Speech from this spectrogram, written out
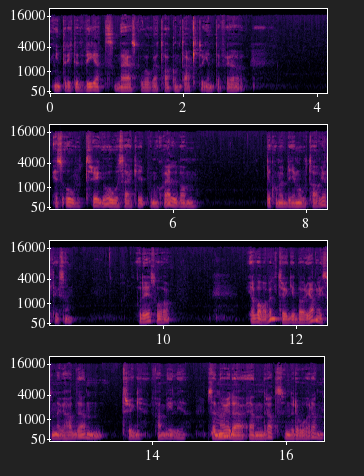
Inte riktigt vet när jag ska våga ta kontakt och inte för jag är så otrygg och osäker på mig själv om det kommer bli mottaget liksom. Och det är så. Jag var väl trygg i början liksom när vi hade en trygg familj. Sen mm. har ju det ändrats under åren.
